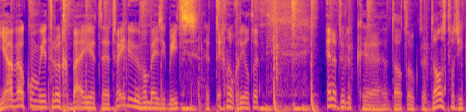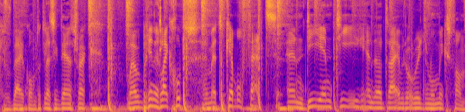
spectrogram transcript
Ja, welkom weer terug bij het eh, tweede uur van Basic Beats, het techno-gedeelte. En natuurlijk uh, dat ook de dansklassieker voorbij komt, de Classic Dance Track. Maar we beginnen gelijk goed met Camel Fat en DMT en daar draaien we de original mix van.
